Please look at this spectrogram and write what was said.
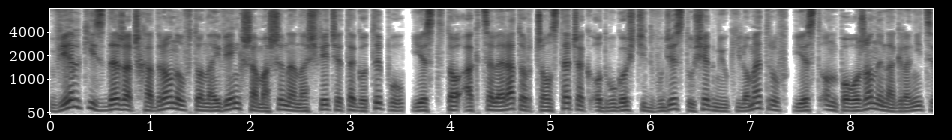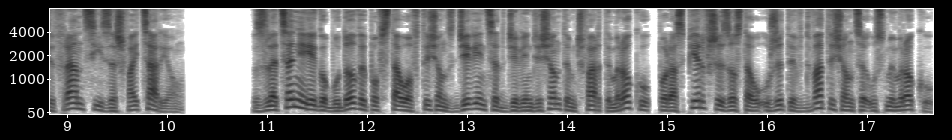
Wielki zderzacz hadronów to największa maszyna na świecie tego typu, jest to akcelerator cząsteczek o długości 27 km, jest on położony na granicy Francji ze Szwajcarią. Zlecenie jego budowy powstało w 1994 roku, po raz pierwszy został użyty w 2008 roku.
